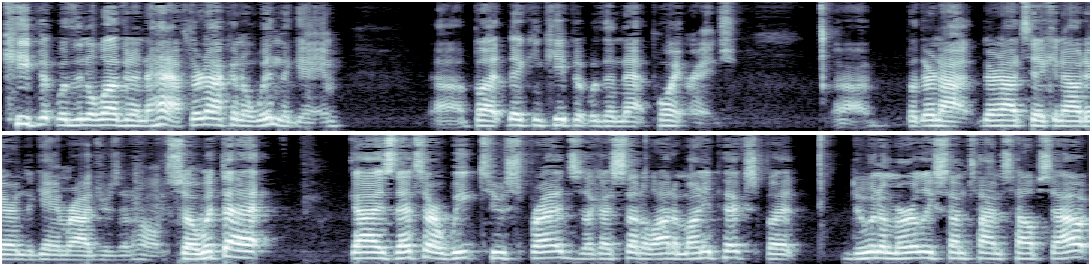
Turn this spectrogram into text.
keep it within 11 and a half. They're not going to win the game, uh, but they can keep it within that point range. Uh, but they're not they're not taking out Aaron the game Rodgers at home. So with that, guys, that's our week two spreads. Like I said, a lot of money picks, but doing them early sometimes helps out.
